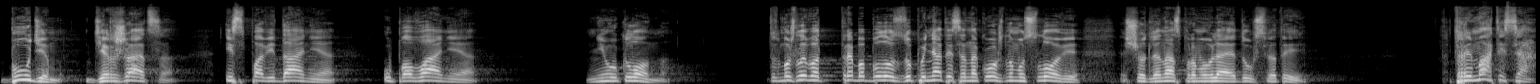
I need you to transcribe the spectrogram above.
Будем держаться исповедания, упования неуклонно. Тут, можливо, треба було зупинятися на кожному слові, що для нас промовляє Дух Святий. Триматися.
